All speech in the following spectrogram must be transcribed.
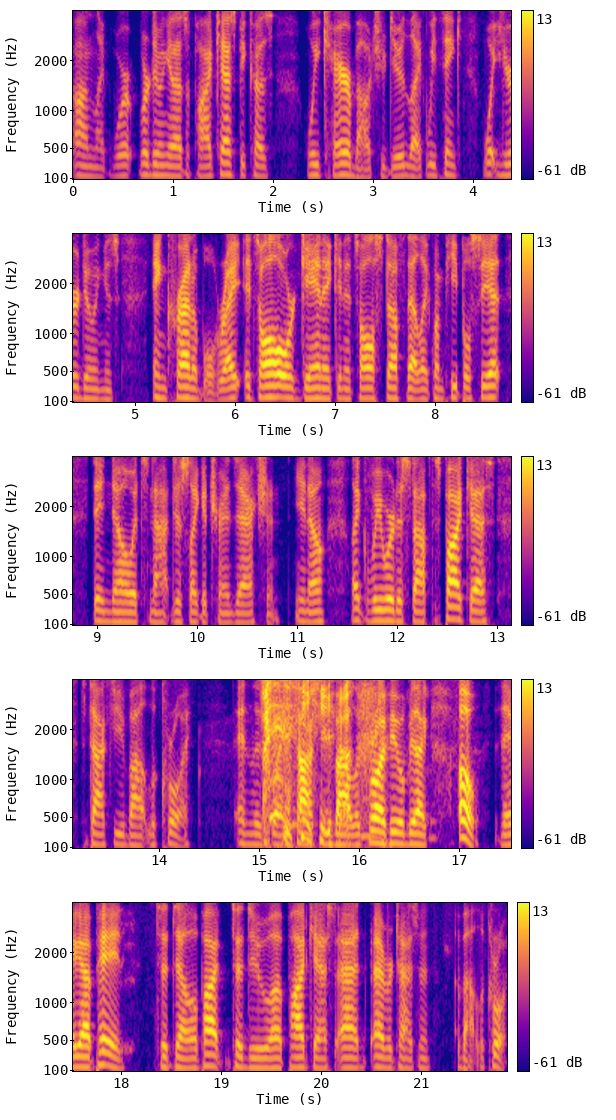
on like we're we're doing it as a podcast because we care about you, dude. Like we think what you're doing is incredible, right? It's all organic and it's all stuff that like when people see it, they know it's not just like a transaction, you know? Like if we were to stop this podcast to talk to you about LaCroix and just like talk to you about LaCroix, people be like, "Oh, they got paid to tell a pod to do a podcast ad advertisement about LaCroix."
